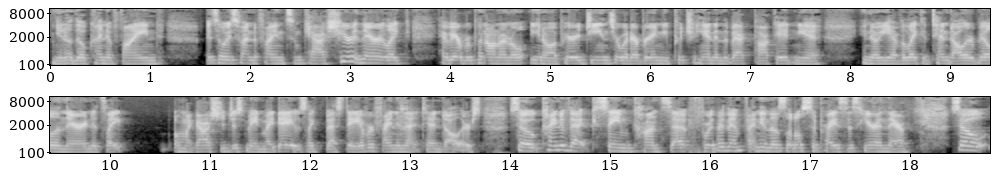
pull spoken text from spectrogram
you know they'll kind of find. It's always fun to find some cash here and there. Like have you ever put on a you know a pair of jeans or whatever and you put your hand in the back pocket and you you know you have like a $10 bill in there and it's like oh my gosh it just made my day. It was like best day ever finding that $10 so kind of that same concept for them finding those little surprises here and there. So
